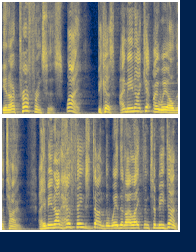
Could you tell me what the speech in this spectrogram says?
in our preferences. Why? Because I may not get my way all the time. I may not have things done the way that I like them to be done.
